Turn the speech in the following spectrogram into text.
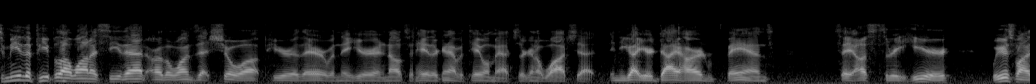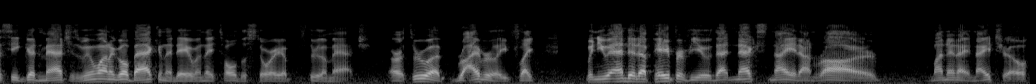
to me the people that want to see that are the ones that show up here or there when they hear it announced that hey, they're to have a table match. They're to watch that. And you got your diehard fans, say us three here, we just want to see good matches. We want to go back in the day when they told the story of, through a match or through a rivalry like when you ended a pay-per-view that next night on Raw or Monday Night Nitro,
